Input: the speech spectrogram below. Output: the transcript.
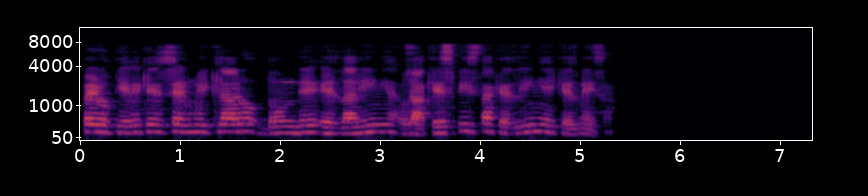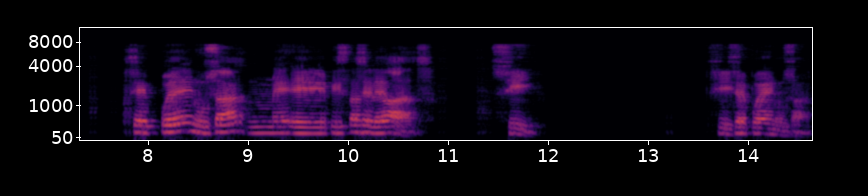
Pero tiene que ser muy claro dónde es la línea, o sea, qué es pista, qué es línea y qué es mesa. ¿Se pueden usar eh, pistas elevadas? Sí. Sí se pueden usar.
